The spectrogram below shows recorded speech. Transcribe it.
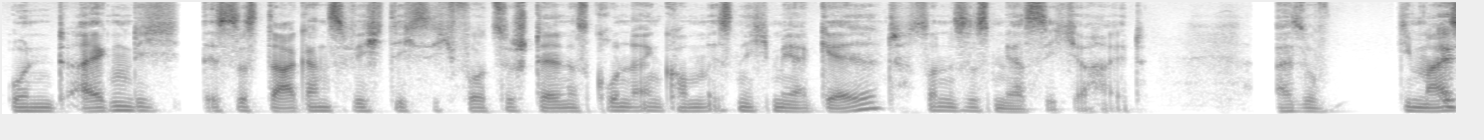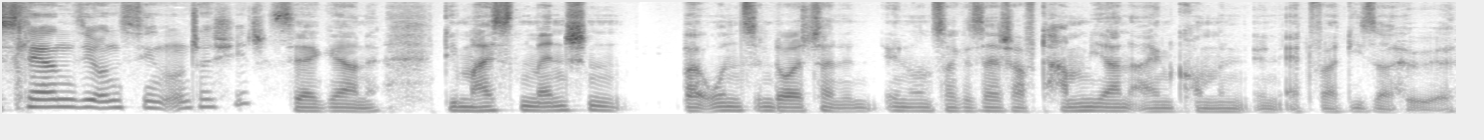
Und eigentlich ist es da ganz wichtig, sich vorzustellen, das Grundeinkommen ist nicht mehr Geld, sondern es ist mehr Sicherheit. Also die meisten. Erklären Sie uns den Unterschied? Sehr gerne. Die meisten Menschen bei uns in Deutschland, in, in unserer Gesellschaft, haben ja ein Einkommen in etwa dieser Höhe.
